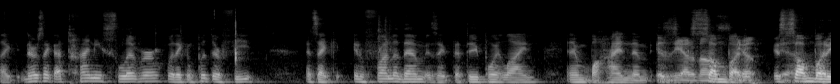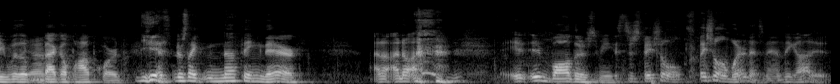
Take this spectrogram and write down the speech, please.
like there's like a tiny sliver where they can put their feet. It's like in front of them is like the three point line, and then behind them Is is, the out of bounds, somebody. yep, Is yeah. somebody with a Yeah. bag of popcorn. Yeah. It's- there's like nothing there. I don't. I don't it, it bothers me. It's just spatial spatial awareness, man. They got it.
